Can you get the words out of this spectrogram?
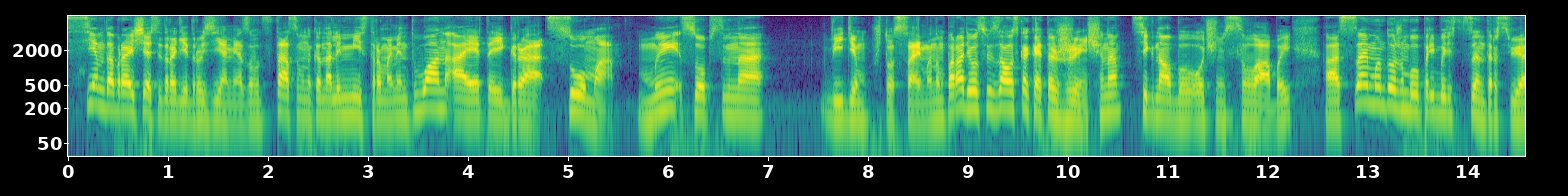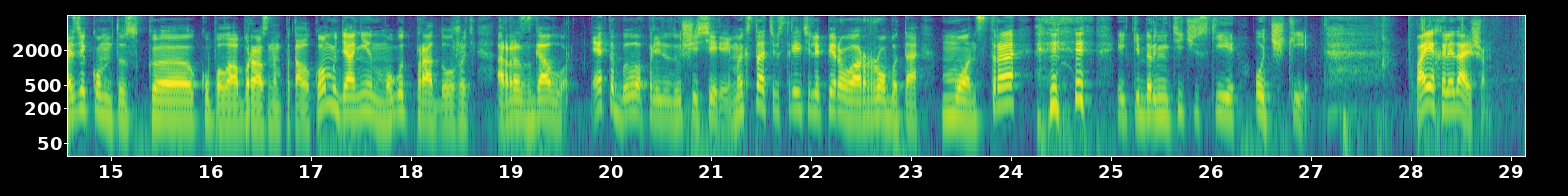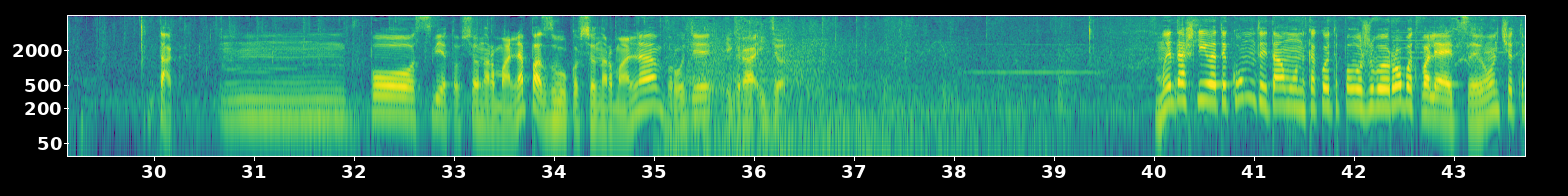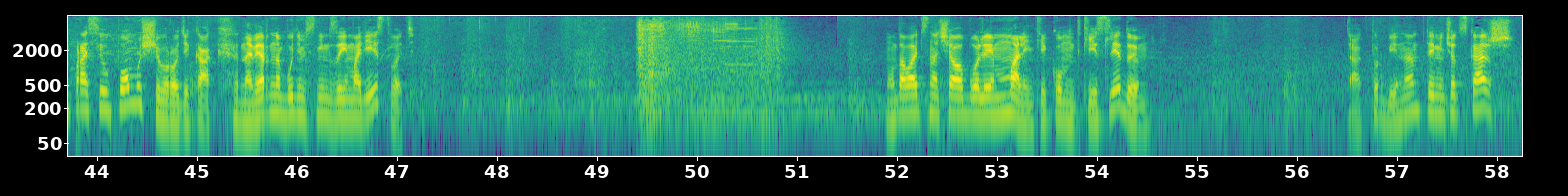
Всем добра и счастья, дорогие друзья, меня зовут Стас, вы на канале Мистер Момент One, а это игра Сома. Мы, собственно, видим, что с Саймоном по радио связалась какая-то женщина, сигнал был очень слабый, а Саймон должен был прибыть в центр связи, комнату с куполообразным потолком, где они могут продолжить разговор. Это было в предыдущей серии. Мы, кстати, встретили первого робота-монстра и кибернетические очки. Поехали дальше. Так. По свету все нормально, по звуку все нормально. Вроде игра идет. Мы дошли в эту комнату, и там он какой-то полуживой робот валяется, и он что-то просил помощи вроде как. Наверное, будем с ним взаимодействовать. Ну, давайте сначала более маленькие комнатки исследуем. Так, турбина. Ты мне что-то скажешь?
